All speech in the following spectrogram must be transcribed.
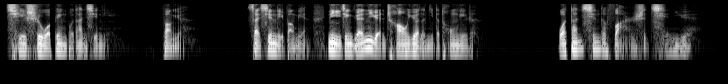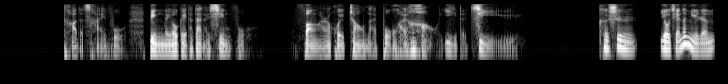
其实我并不担心你，方圆，在心理方面，你已经远远超越了你的同龄人。我担心的反而是秦月，他的财富并没有给他带来幸福。反而会招来不怀好意的觊觎。可是，有钱的女人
